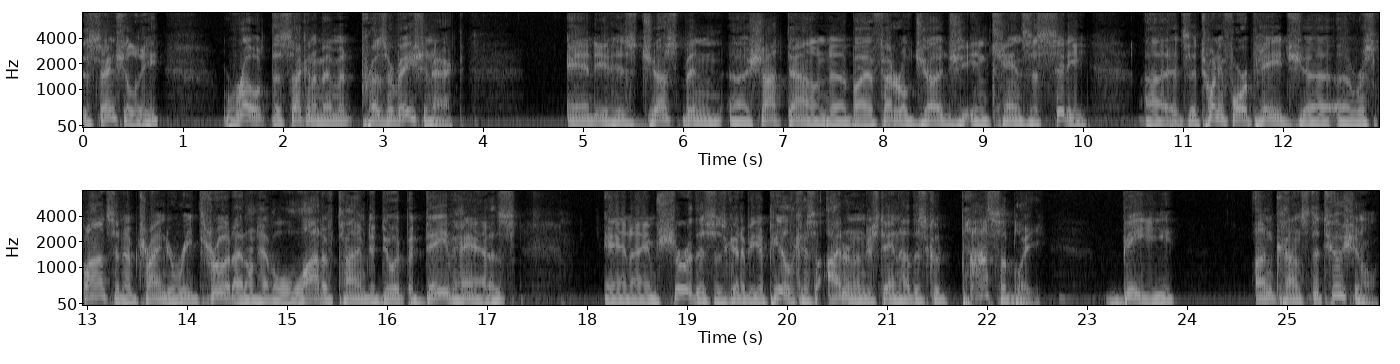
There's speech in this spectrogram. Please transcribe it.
essentially wrote the Second Amendment Preservation Act. And it has just been uh, shot down uh, by a federal judge in Kansas City. Uh, it's a 24 page uh, uh, response, and I'm trying to read through it. I don't have a lot of time to do it, but Dave has. And I am sure this is going to be appealed because I don't understand how this could possibly be unconstitutional.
